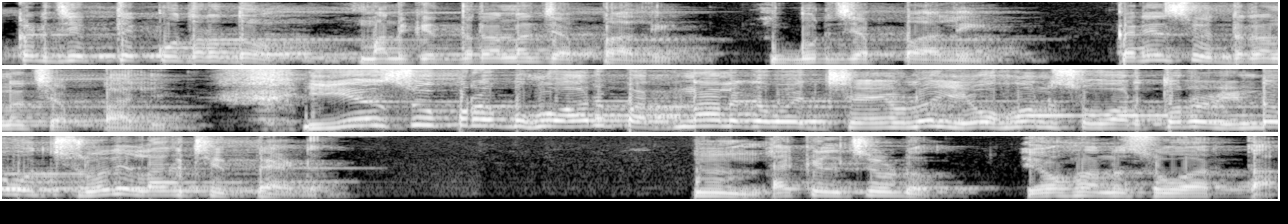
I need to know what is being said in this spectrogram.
ఒక్కటి చెప్తే కుదరదు. మనకిద్దరన్నా చెప్పాలి. ముగ్గురు చెప్పాలి. కనీసం ఇద్దరన్నా చెప్పాలి. యేసు ప్రభు వారు పద్నాలుగవ అధ్యాయంలో యోహాను సువార్తలో రెండో వచ్చిలో ఇలాగ చెప్పాడు. అఖిల్ చూడు. యోహాను సువార్త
